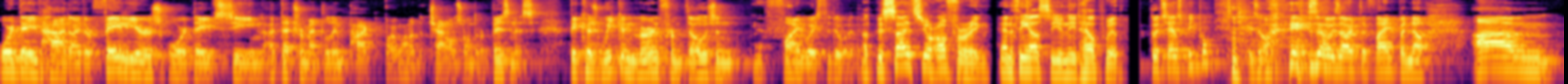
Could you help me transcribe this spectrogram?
or they've had either failures or they've seen a detrimental impact by one of the channels on their business because we can learn from those and find ways to do it But besides your offering, anything else that you need help with? good salespeople is always, is always hard to find. But no, um,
